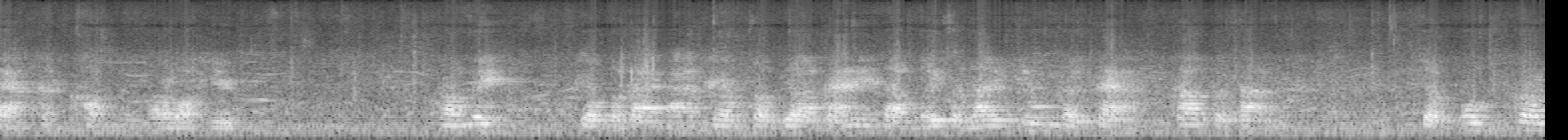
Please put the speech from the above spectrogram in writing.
ការខិតខំរបស់យើងក្នុងនេះខ្ញុំប្រកាសថាខ្ញុំសូមយកឱកាសនេះដើម្បីសម្ដែងជូននៅការកោតសរសើរចំពោះក្រុម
